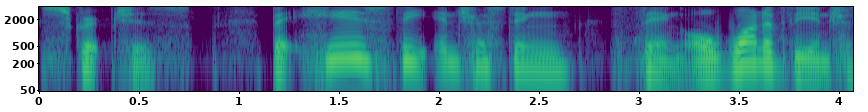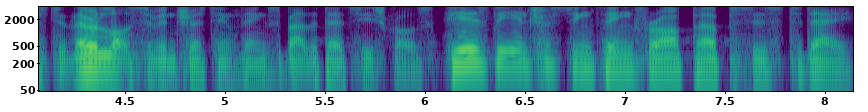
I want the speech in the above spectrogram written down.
scriptures. But here's the interesting thing, or one of the interesting, there are lots of interesting things about the Dead Sea Scrolls. Here's the interesting thing for our purposes today.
